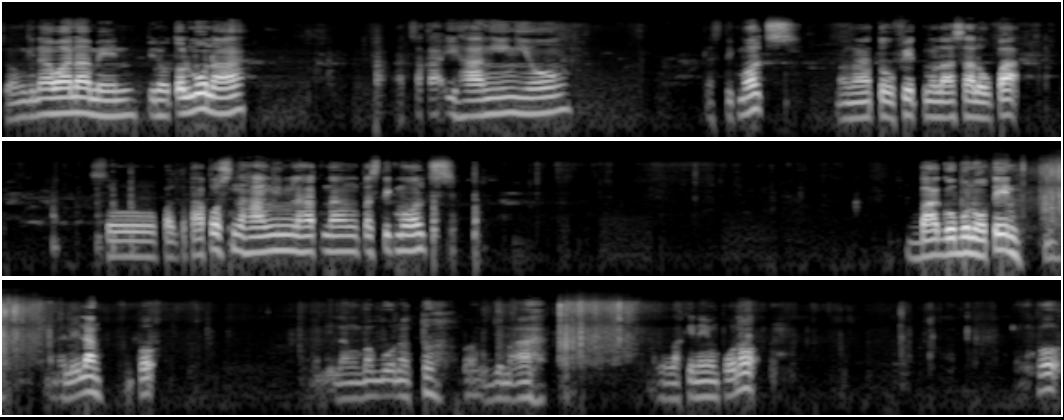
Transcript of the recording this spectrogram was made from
So ang ginawa namin, pinutol muna at saka ihanging yung plastic mulch, mga 2 feet mula sa lupa. So pagkatapos na hanging lahat ng plastic mulch, bago bunutin. Madali lang po. Madali lang magbunot to. Medyo ma malaki na yung puno. Po,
